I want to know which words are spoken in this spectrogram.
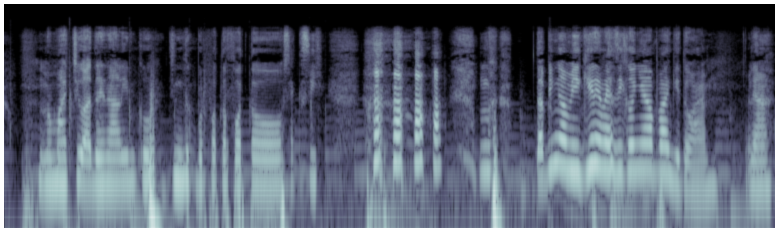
memacu adrenalinku untuk berfoto-foto seksi. Tapi nggak mikirin resikonya apa gitu kan. Nah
